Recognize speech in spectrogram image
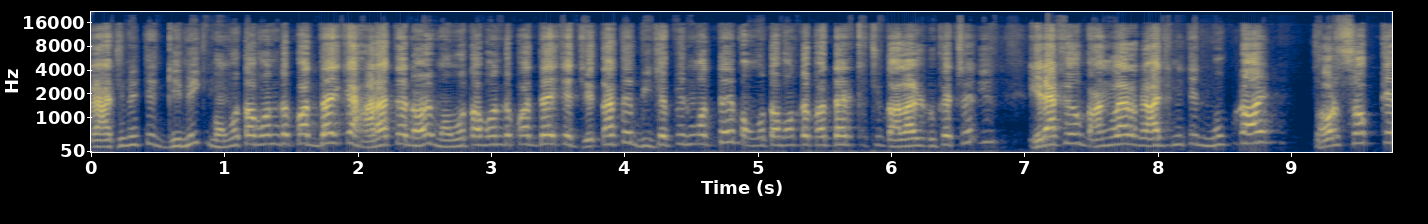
রাজনৈতিক গিমিক মমতা বন্দ্যোপাধ্যায়কে হারাতে নয় মমতা বন্দ্যোপাধ্যায়কে জেতাতে বিজেপির মধ্যে মমতা বন্দ্যোপাধ্যায়ের কিছু দালাল ঢুকেছে। এরা কেউ বাংলার রাজনীতির মুখ নয় ধর্ষককে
